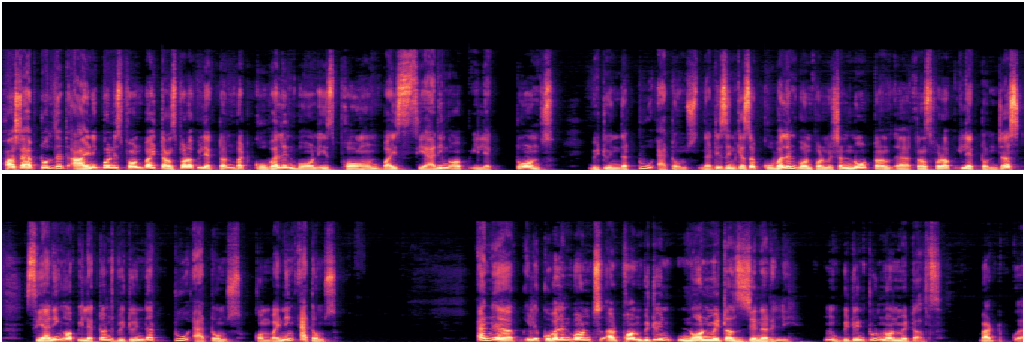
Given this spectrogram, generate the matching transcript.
First i have told that ionic bond is formed by transfer of electron but covalent bond is formed by sharing of electrons between the two atoms. That is in case of covalent bond formation no trans uh, transfer of electron just sharing of electrons between the two atoms combining atoms. And uh, covalent bonds are formed between non-metals generally hmm, between two non-metals but uh,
